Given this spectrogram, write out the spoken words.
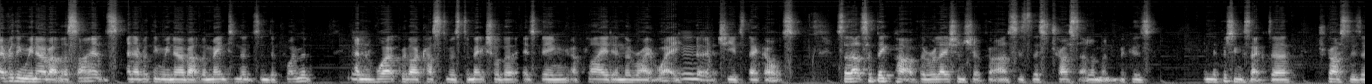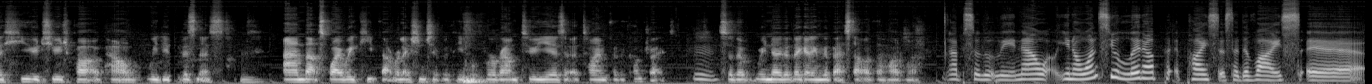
everything we know about the science and everything we know about the maintenance and deployment, mm. and work with our customers to make sure that it's being applied in the right way mm. that achieves their goals. So that's a big part of the relationship for us is this trust element because in the fishing sector, trust is a huge, huge part of how we do business. And that's why we keep that relationship with people for around two years at a time for the contract so that we know that they're getting the best out of the hardware. Absolutely. Now, you know, once you lit up Pisces, the device, uh,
